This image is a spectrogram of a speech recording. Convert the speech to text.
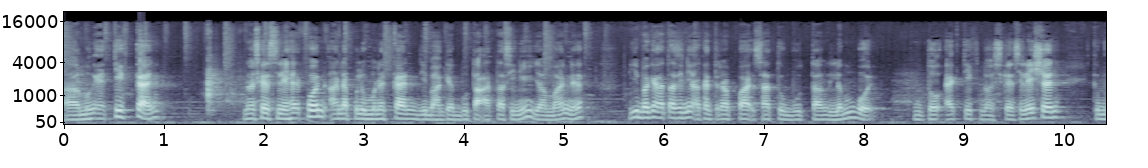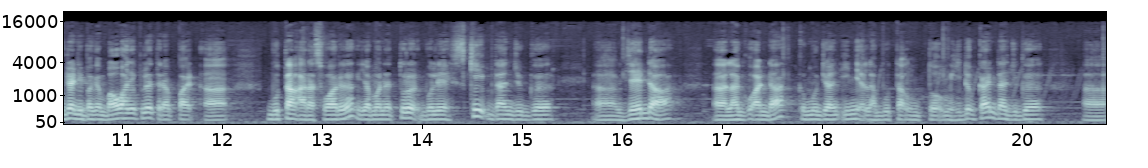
uh, mengaktifkan noise cancelling headphone anda perlu menekan di bahagian butang atas ini yang mana di bahagian atas ini akan terdapat satu butang lembut untuk active noise cancellation. Kemudian di bahagian bawahnya pula terdapat uh, butang arah suara yang mana turut boleh skip dan juga uh, jeda uh, lagu anda. Kemudian ini adalah butang untuk menghidupkan dan juga uh,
